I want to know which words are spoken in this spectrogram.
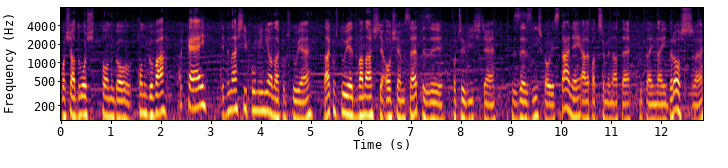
posiadłość Tongo, Tongowa, okej, 11,5 miliona kosztuje, ta kosztuje 12,800 z, oczywiście ze zniżką jest taniej, ale patrzymy na te tutaj najdroższe.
